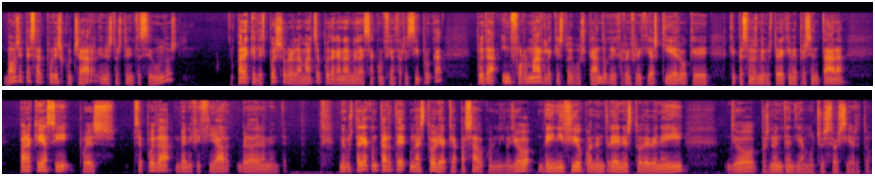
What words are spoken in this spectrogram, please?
vamos a empezar por escuchar en estos 30 segundos para que después sobre la marcha pueda ganarme esa confianza recíproca, pueda informarle qué estoy buscando, qué referencias quiero, qué, qué personas me gustaría que me presentara, para que así pues se pueda beneficiar verdaderamente. Me gustaría contarte una historia que ha pasado conmigo. Yo de inicio cuando entré en esto de BNI, yo pues no entendía mucho, esto es cierto.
